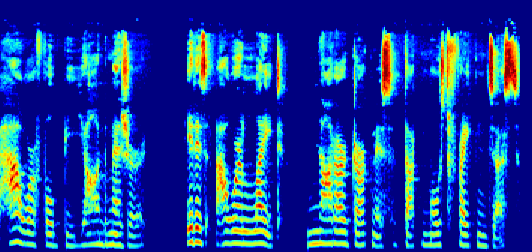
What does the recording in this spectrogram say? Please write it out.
powerful beyond measure. It is our light, not our darkness, that most frightens us.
